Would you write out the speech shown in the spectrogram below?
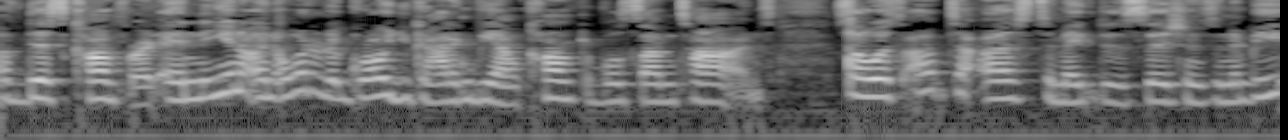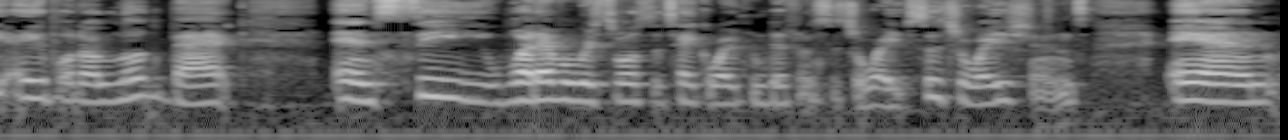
of discomfort and you know in order to grow you got to be uncomfortable sometimes so it's up to us to make the decisions and to be able to look back and see whatever we're supposed to take away from different situa situations and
